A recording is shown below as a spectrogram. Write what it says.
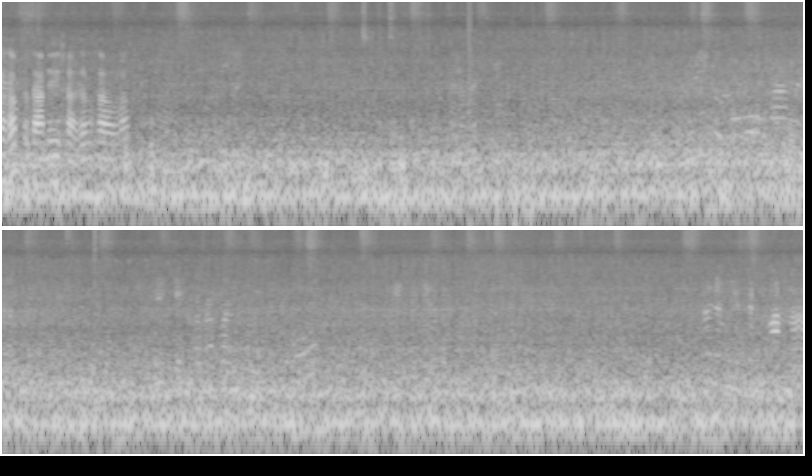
แล้วครับสถานีฉะเชิงเทราครับดูโล่งๆมากเลยอะที่กินก็ไม่ค่อยมีน่าจะมีเป็นพันนะ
